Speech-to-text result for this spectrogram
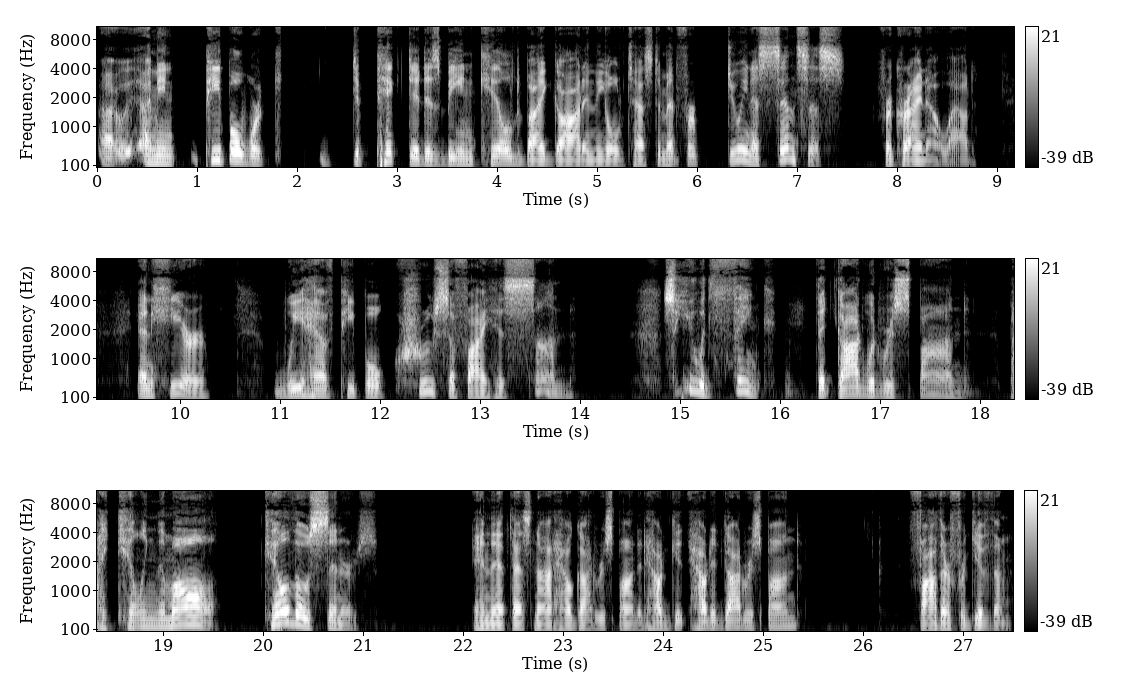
Uh, I mean, people were depicted as being killed by God in the Old Testament for doing a census, for crying out loud. And here we have people crucify his son. So you would think that God would respond by killing them all. Kill those sinners. And that that's not how God responded. How, how did God respond? Father, forgive them,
